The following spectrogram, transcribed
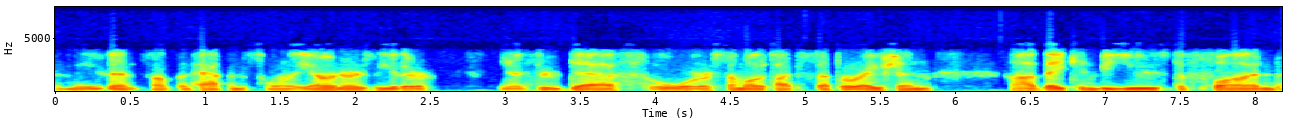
in the event something happens to one of the owners, either you know through death or some other type of separation, uh, they can be used to fund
